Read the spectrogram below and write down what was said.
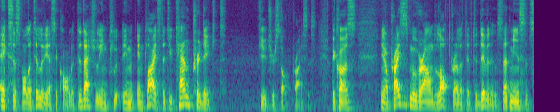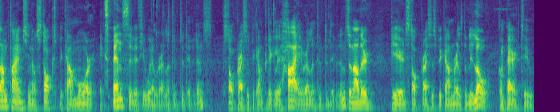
excess volatility, as they call it, it actually impl Im implies that you can predict future stock prices because you know prices move around a lot relative to dividends. That means that sometimes you know stocks become more expensive, if you will, relative to dividends. Stock prices become particularly high relative to dividends. In other periods, stock prices become relatively low compared to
